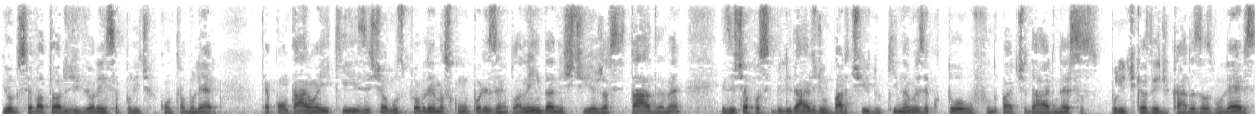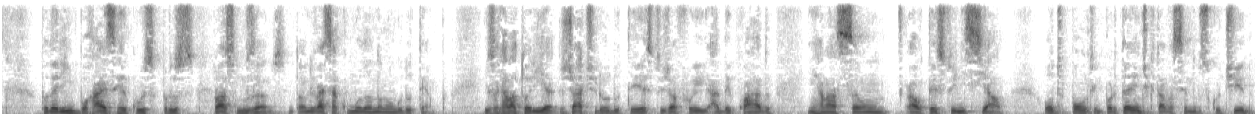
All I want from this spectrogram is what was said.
e o Observatório de Violência Política contra a Mulher que apontaram aí que existem alguns problemas, como por exemplo, além da anistia já citada, né, existe a possibilidade de um partido que não executou o fundo partidário nessas políticas dedicadas às mulheres poderia empurrar esse recurso para os próximos anos. Então ele vai se acumulando ao longo do tempo. Isso a relatoria já tirou do texto e já foi adequado em relação ao texto inicial. Outro ponto importante que estava sendo discutido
